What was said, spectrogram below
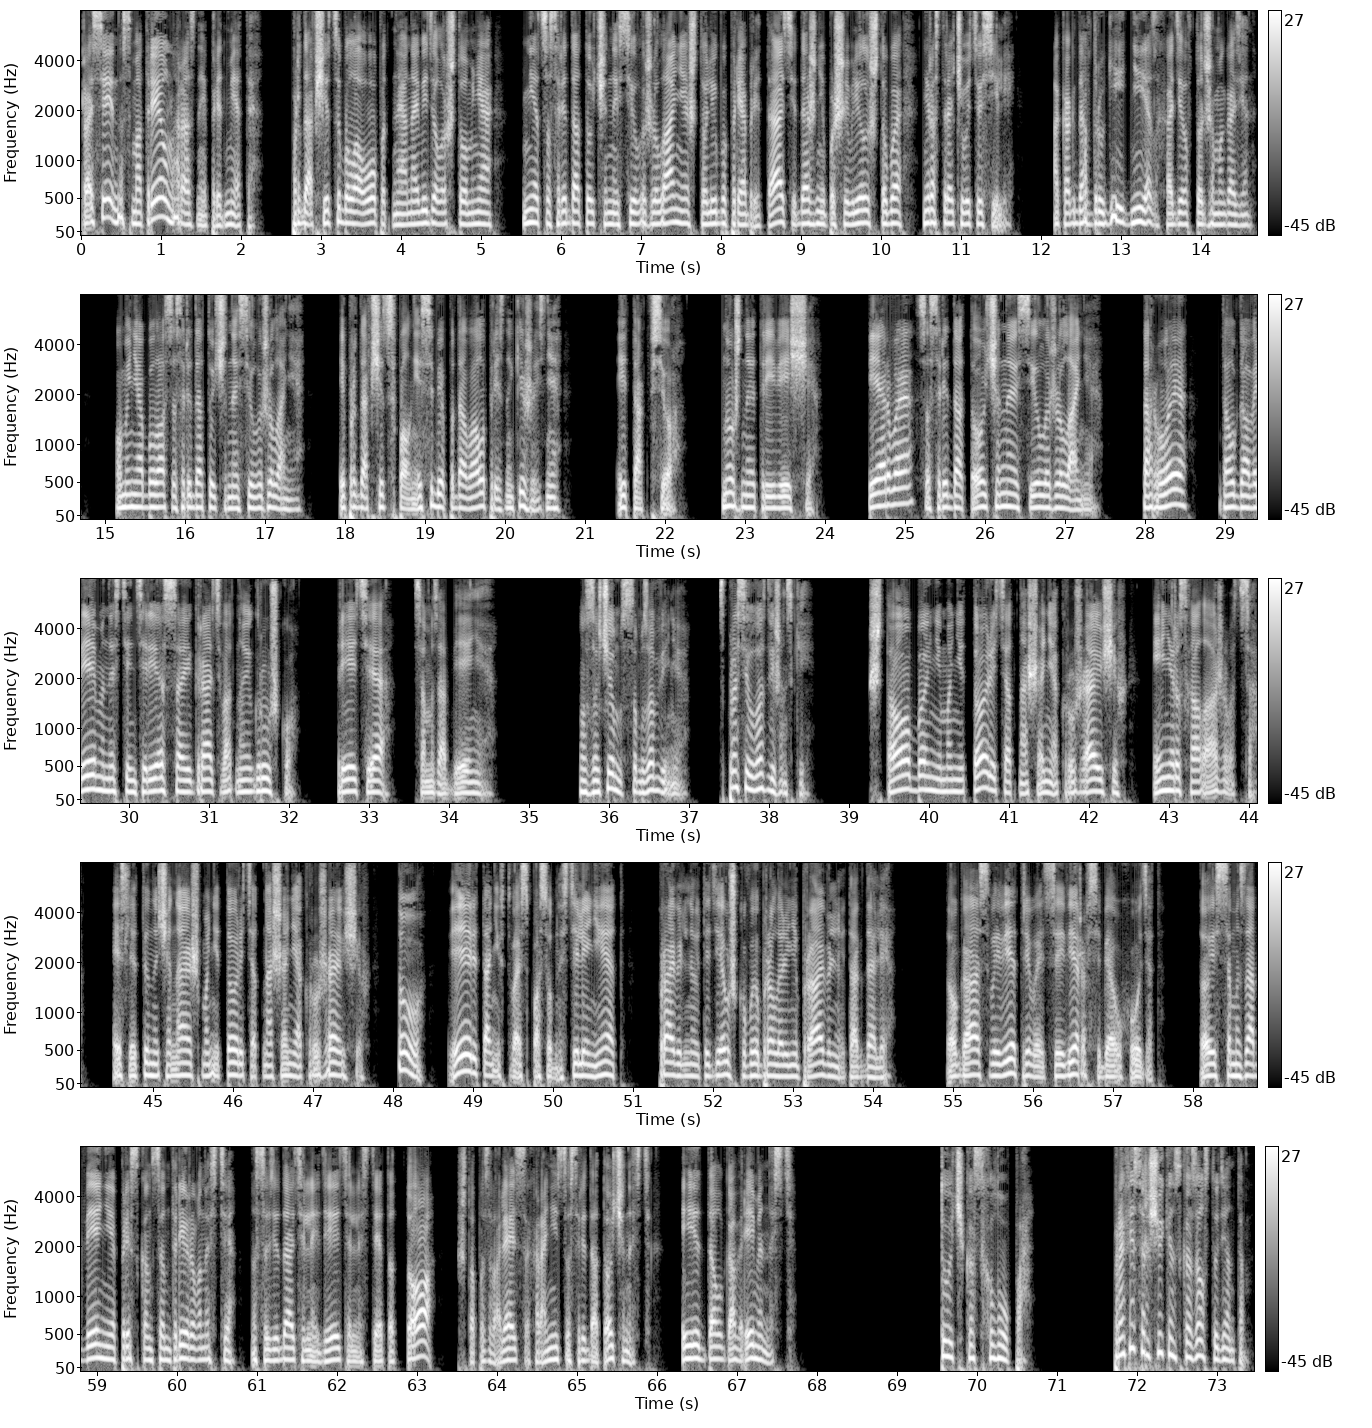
Рассеянно смотрел на разные предметы. Продавщица была опытная, она видела, что у меня нет сосредоточенной силы желания что-либо приобретать и даже не пошевелилась, чтобы не растрачивать усилий. А когда в другие дни я заходил в тот же магазин, у меня была сосредоточенная сила желания, и продавщица вполне себе подавала признаки жизни. Итак, все. Нужны три вещи. Первое — сосредоточенная сила желания. Второе — долговременность интереса играть в одну игрушку. Третье — самозабвение. «А зачем самозабвение?» — спросил Воздвиженский. «Чтобы не мониторить отношения окружающих и не расхолаживаться. Если ты начинаешь мониторить отношения окружающих, ну, верят они в твои способности или нет, правильную ты девушку выбрал или неправильную и так далее, то газ выветривается и вера в себя уходит. То есть самозабвение при сконцентрированности на созидательной деятельности — это то, что позволяет сохранить сосредоточенность и долговременность. Точка с хлопа. Профессор Щукин сказал студентам.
